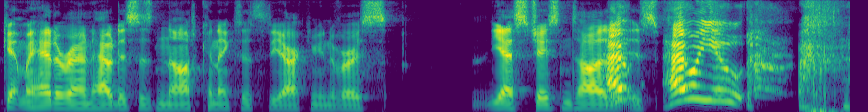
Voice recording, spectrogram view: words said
get my head around how this is not connected to the Arkham universe. Yes, Jason Todd How, is. how are you?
